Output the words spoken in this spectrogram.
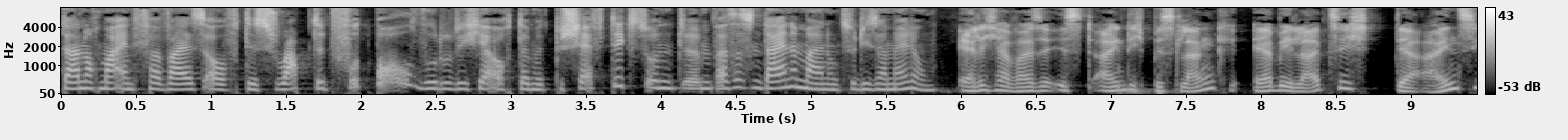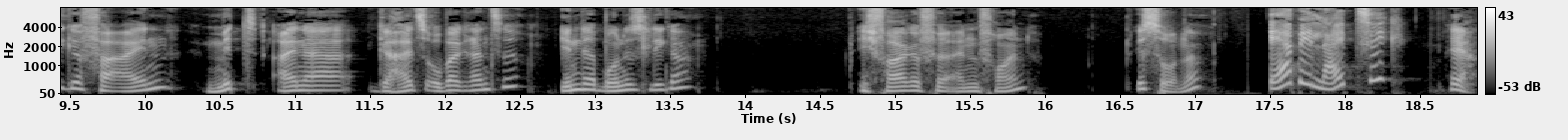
Da nochmal ein Verweis auf Disrupted Football, wo du dich ja auch damit beschäftigst. Und ähm, was ist denn deine Meinung zu dieser Meldung? Ehrlicherweise ist eigentlich bislang RB Leipzig der einzige Verein mit einer Gehaltsobergrenze in der Bundesliga? Ich frage für einen Freund. Ist so, ne? RB Leipzig? Ja.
